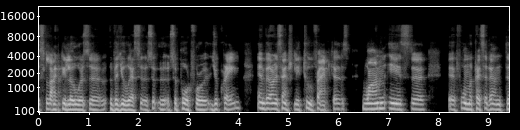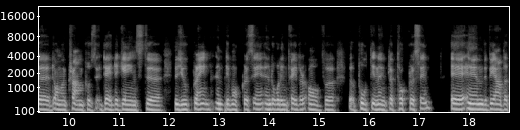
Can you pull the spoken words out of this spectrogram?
slightly lowers uh, the US uh, su support for Ukraine. And there are essentially two factors. One is former President Donald Trump, who's dead against the Ukraine and democracy and all in favor of Putin and kleptocracy. Uh, and the other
